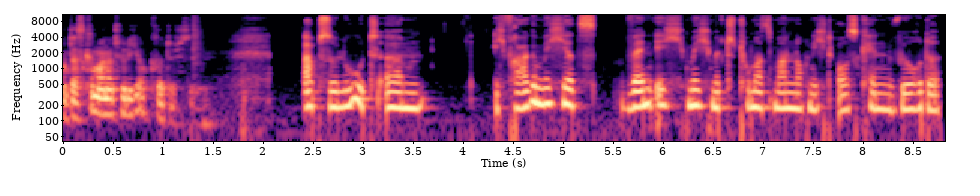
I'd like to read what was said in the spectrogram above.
und das kann man natürlich auch kritisch sehen. Absolut. Ähm, ich frage mich jetzt, wenn ich mich mit Thomas Mann noch nicht auskennen würde,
